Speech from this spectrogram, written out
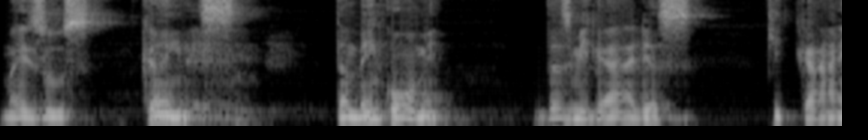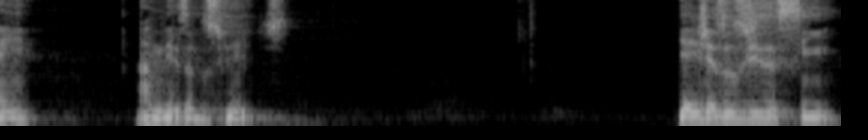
mas os cães também comem das migalhas que caem à mesa dos filhos. E aí Jesus diz assim:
